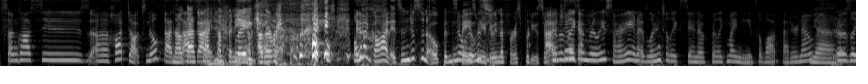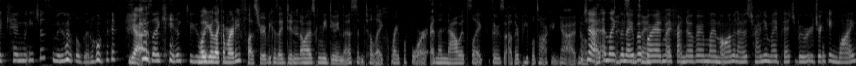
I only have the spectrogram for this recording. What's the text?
sunglasses, uh, hot dogs. Nope, that's No, that that's guy. that company. Like- Other, oh my god, it's in just an open No, space when you're doing the first producer I pitches. was like, I'm really sorry, and I've learned to like stand up for like my needs a lot better now. Yeah. But I was like, can we just move a little bit? Yeah. Because I can't do. That. Well, you're like, I'm already flustered because I didn't know I was gonna be doing this until like right before, and then now it's like there's other people talking. Yeah, no, Yeah, that- and like the night insane. before, I had my friend over and my mom, and I was trying to do my pitch, but we were drinking wine,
